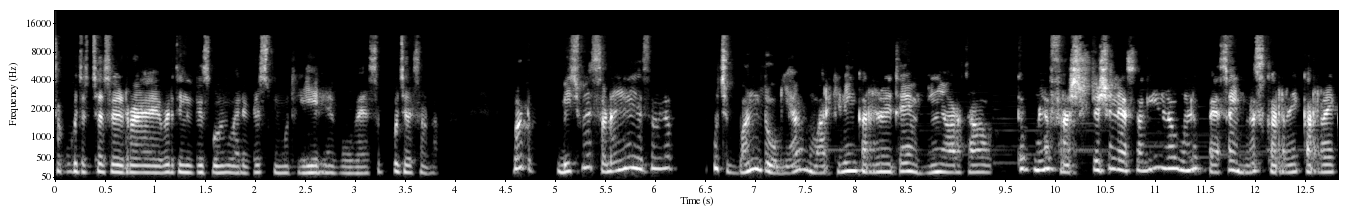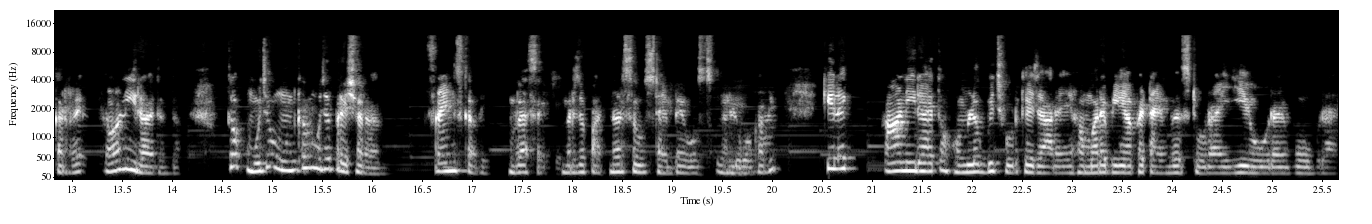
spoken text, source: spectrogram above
सब कुछ अच्छा चल रहा है everything is going very smooth ये है, वो है, सब कुछ ऐसा था। बट बीच में सडनली जैसे मतलब कुछ बंद हो गया मार्केटिंग कर रहे थे, नहीं आ रहा था तो मतलब फ्रस्ट्रेशन ऐसा कि लोग मतलब पैसा इन्वेस्ट कर रहे कर रहे कर रहे, आ नहीं रहा है तो मुझे उनका मुझे प्रेशर आ फ्रेंड्स का भी, वैसे मेरे जो पार्टनर्स है उस टाइम पे, उस, उन लोगों का भी, कि लाइक आ नहीं रहा है तो हम लोग भी छोड़ के जा रहे हैं, हमारे भी यहाँ पे टाइम वेस्ट हो रहा है, ये हो रहा है, वो हो रहा है।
